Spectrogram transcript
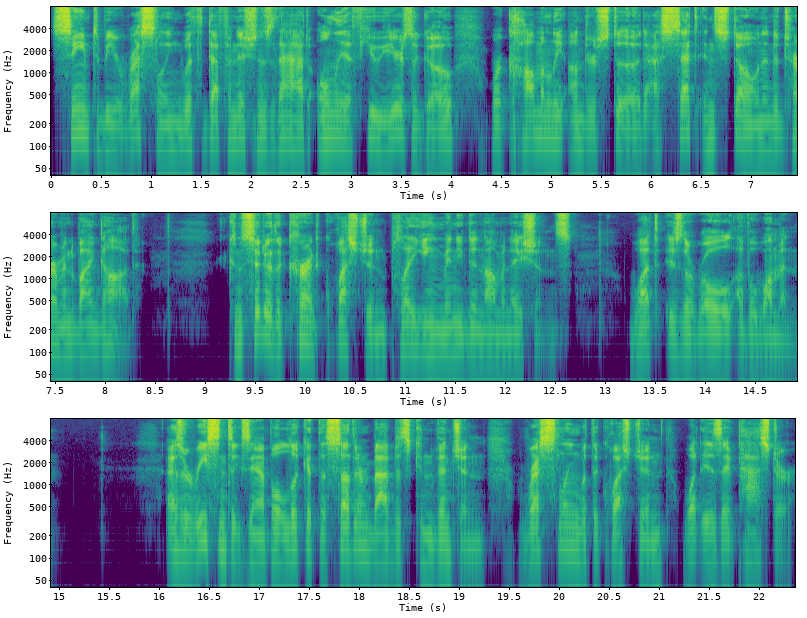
seem to be wrestling with definitions that, only a few years ago, were commonly understood as set in stone and determined by God. Consider the current question plaguing many denominations What is the role of a woman? As a recent example, look at the Southern Baptist Convention wrestling with the question, What is a pastor?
